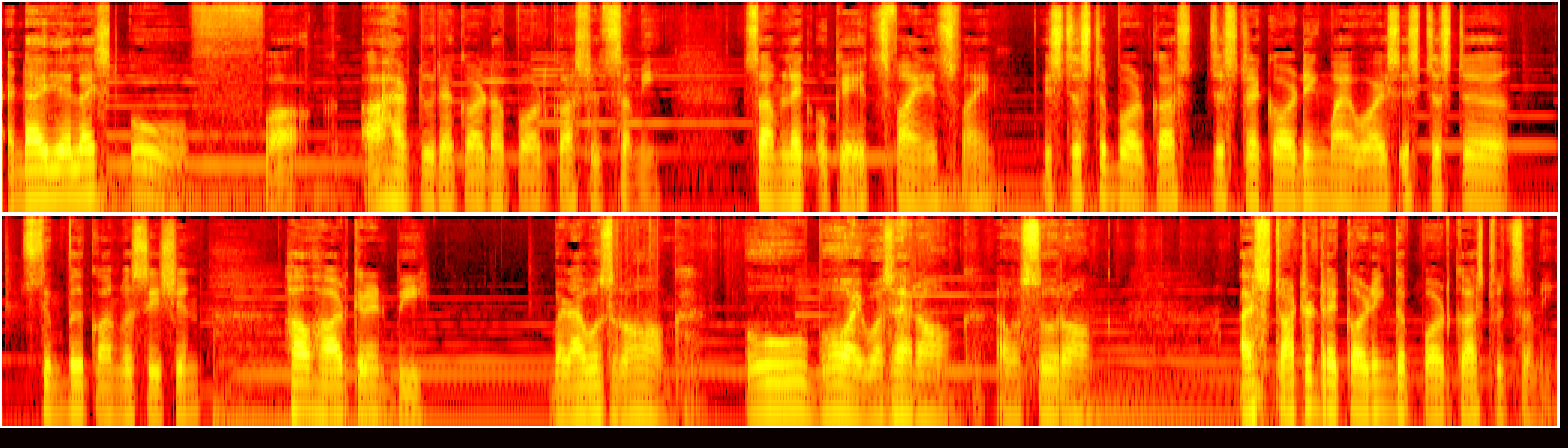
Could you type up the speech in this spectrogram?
and i realized oh fuck i have to record a podcast with sami so I'm like, okay, it's fine, it's fine. It's just a podcast, just recording my voice. It's just a simple conversation. How hard can it be? But I was wrong. Oh boy, was I wrong. I was so wrong. I started recording the podcast with Sami.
